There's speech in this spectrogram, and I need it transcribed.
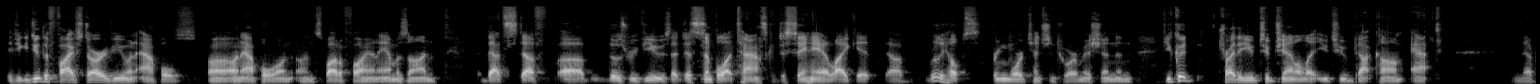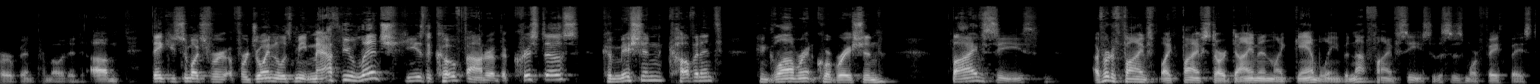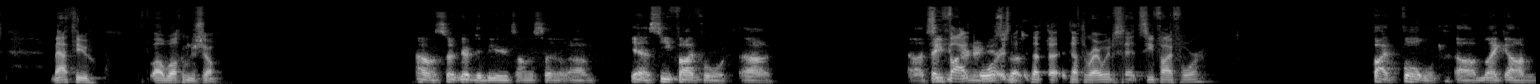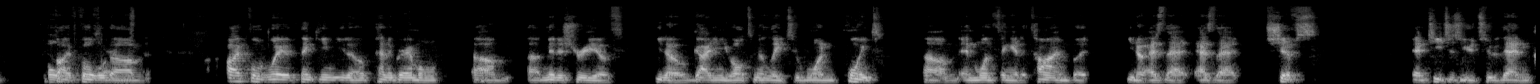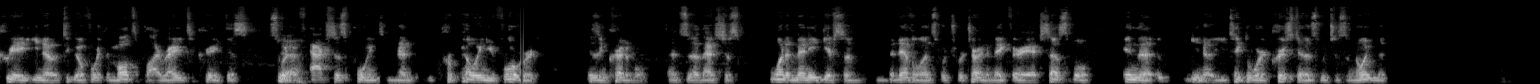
If you could do the five star review on Apple's uh, on Apple on, on Spotify on Amazon, that stuff, uh, those reviews, that just simple task of just saying, "Hey, I like it," uh, really helps bring more attention to our mission. And if you could try the YouTube channel at youtube.com at never been promoted. Um, thank you so much for for joining. Let's meet Matthew Lynch. He is the co-founder of the Christos Commission Covenant Conglomerate Corporation, five C's. I've heard of five like five star diamond, like gambling, but not five C's. So this is more faith based. Matthew, uh, welcome to the show. Oh, so good to be here, Thomas. So, um, yeah, C five fold. Uh, uh, C five four is that, is that, the, is that the right way to say it? C five four. Five fold, um, like um, fold. five fold, um, five fold way of thinking. You know, pentagrammal um, uh, ministry of you know guiding you ultimately to one point, um, and one thing at a time. But you know, as that as that shifts and teaches you to then create, you know, to go forth and multiply, right? To create this sort yeah. of access point and then propelling you forward is incredible. And so that's just one of many gifts of benevolence, which we're trying to make very accessible. In the, you know, you take the word Christos, which is anointment.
